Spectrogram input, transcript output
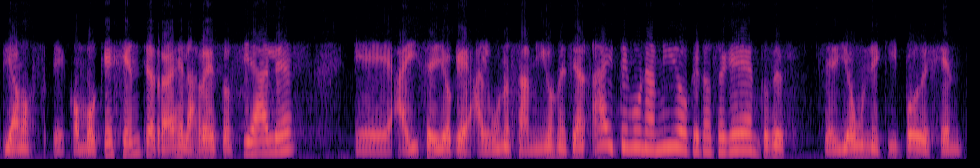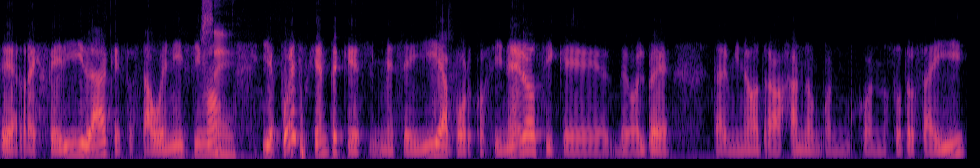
digamos, eh, convoqué gente a través de las redes sociales, eh, ahí se dio que algunos amigos me decían, ay, tengo un amigo que no sé qué, entonces se dio un equipo de gente referida, que eso está buenísimo, Sí. y después gente que me seguía por cocineros y que de golpe terminó trabajando con, con nosotros ahí.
